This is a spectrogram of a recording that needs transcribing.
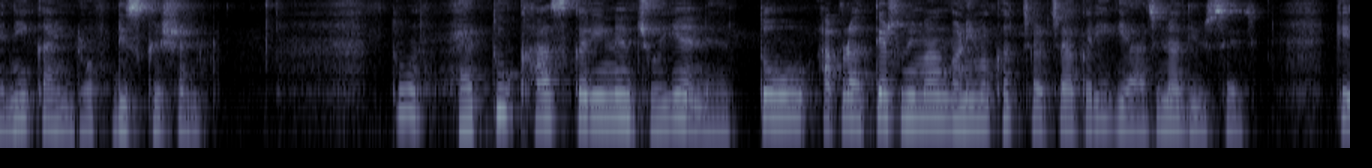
any kind of discussion તો હેતુ ખાસ કરીને જોઈએ ને, તો આપણે અત્યાર સુધીમાં ઘણી વખત ચર્ચા કરી ગયા આજના દિવસે જ કે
